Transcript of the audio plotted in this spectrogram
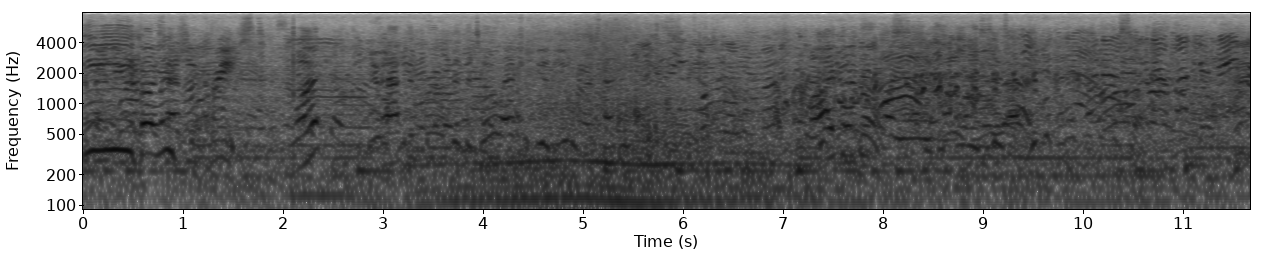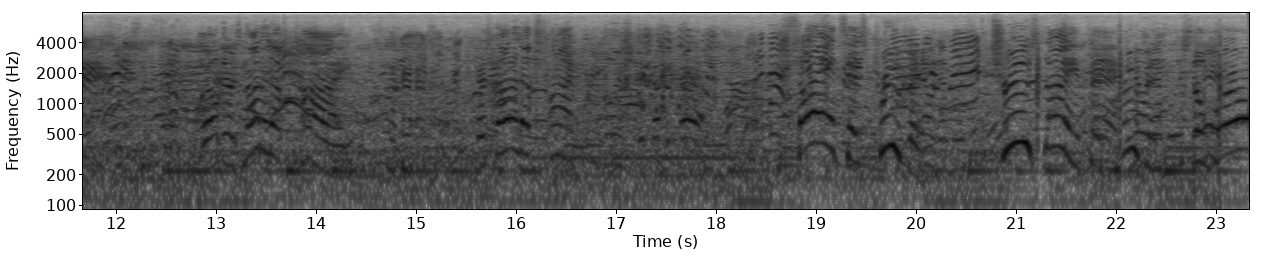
entropy of the has evolution. increased. What? You have to prove that the total entropy of the universe has increased. Bible Well, there's not enough time. There's not enough time for evolution to come to pass. Science has proven, true science has proven, the world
